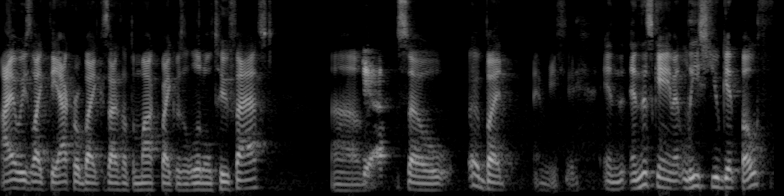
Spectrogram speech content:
I always liked the acro bike because I thought the Mach Bike was a little too fast. Um, Yeah. So, uh, but I mean, in in this game, at least you get both,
